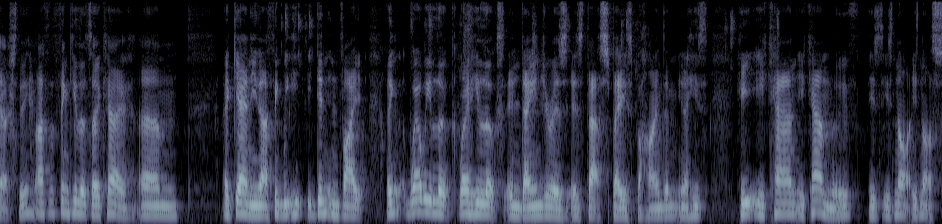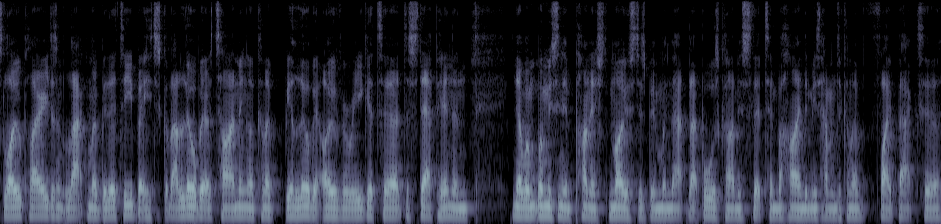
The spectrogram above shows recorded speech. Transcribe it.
Actually, I think he looked okay. Um, again, you know, I think we, he didn't invite. I think where we look, where he looks in danger is is that space behind him. You know, he's he, he can he can move. He's he's not he's not a slow player. He doesn't lack mobility, but he's just got that little bit of timing or kind of be a little bit over eager to to step in. And you know, when, when we've seen him punished most has been when that that ball's kind of been slipped in behind him. He's having to kind of fight back to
